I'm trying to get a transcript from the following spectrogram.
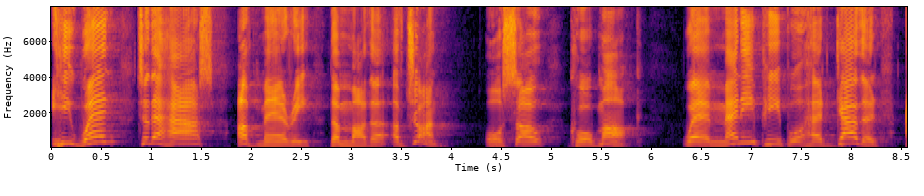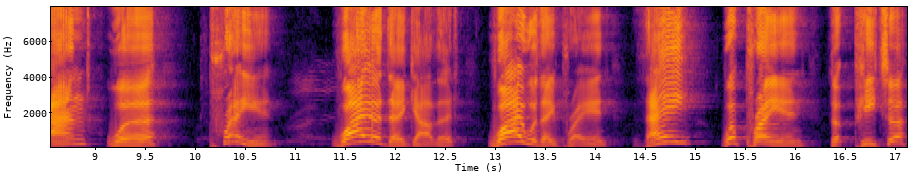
he went to the house of Mary, the mother of John, also called Mark, where many people had gathered and were praying. Why had they gathered? Why were they praying? They were praying that Peter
